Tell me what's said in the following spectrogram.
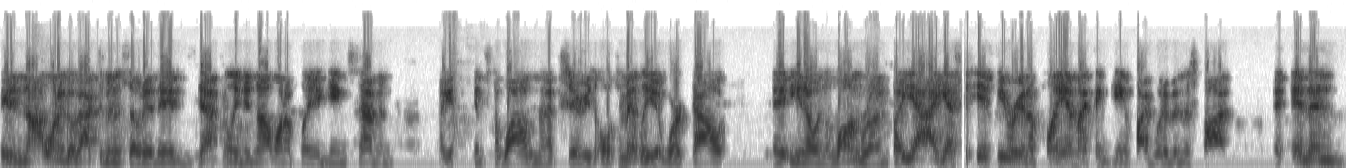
They did not want to go back to Minnesota, and they definitely did not want to play a game seven against the Wild in that series. Ultimately, it worked out, eh, you know, in the long run. But yeah, I guess if you were going to play him, I think game five would have been the spot and then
